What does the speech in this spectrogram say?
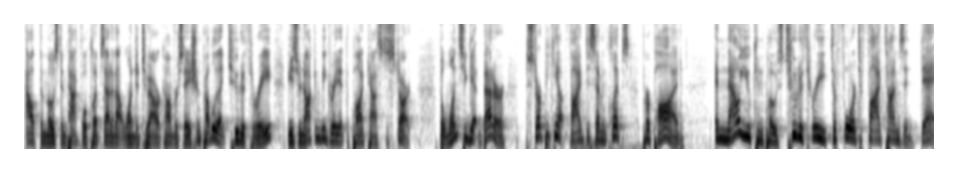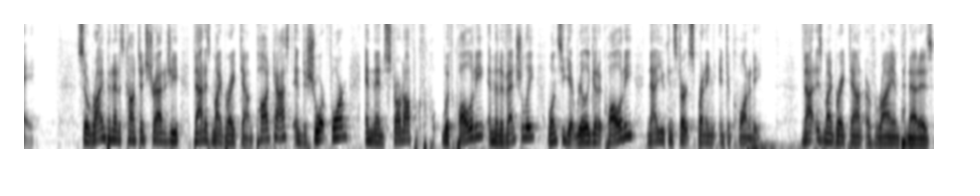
out the most impactful clips out of that one to two hour conversation, probably like two to three, because you're not going to be great at the podcast to start. But once you get better, start picking up five to seven clips per pod. And now you can post two to three to four to five times a day. So, Ryan Pineda's content strategy, that is my breakdown. Podcast into short form, and then start off with quality. And then eventually, once you get really good at quality, now you can start spreading into quantity. That is my breakdown of Ryan Pineda's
